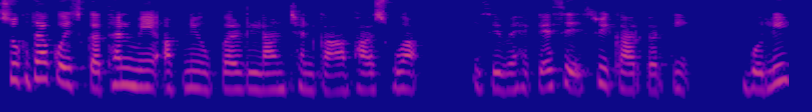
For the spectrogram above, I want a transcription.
सुखदा को इस कथन में अपने ऊपर लांछन का आभास हुआ। इसे वह कैसे स्वीकार करती? बोली,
